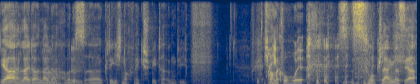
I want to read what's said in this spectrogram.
Ja, leider, leider. Ah, Aber das mhm. äh, kriege ich noch weg später irgendwie. Mit Ich war Alkohol. So klang das, ja.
